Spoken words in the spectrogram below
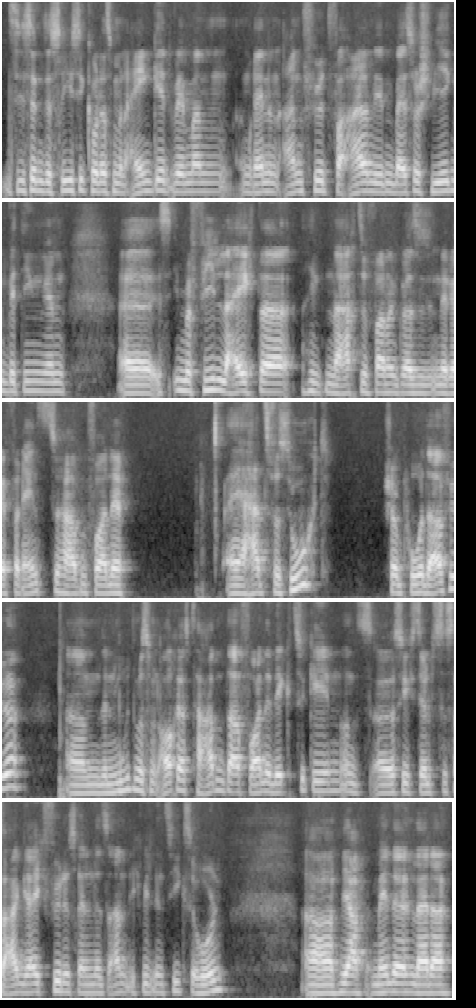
das ist eben das Risiko, das man eingeht, wenn man ein Rennen anführt, vor allem eben bei so schwierigen Bedingungen. Äh, ist immer viel leichter, hinten nachzufahren und quasi eine Referenz zu haben vorne. Er hat es versucht, Chapeau dafür. Ähm, den Mut muss man auch erst haben, da vorne wegzugehen und äh, sich selbst zu sagen, ja, ich führe das Rennen jetzt an, ich will den Sieg so holen. Äh, ja, am Ende leider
